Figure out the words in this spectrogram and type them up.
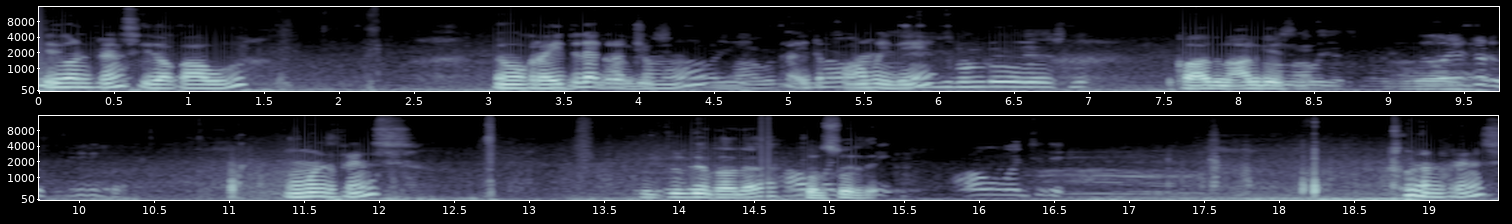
ఇదిగోండి ఫ్రెండ్స్ ఇది ఒక ఆవు. మేము ఒక రైతు దగ్గర వచ్చాము. రైతు ఫామ్ ఇది. కాదు నాలుగు వేసి ఫ్రెండ్స్? తులసూరిది చూడండి ఫ్రెండ్స్.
